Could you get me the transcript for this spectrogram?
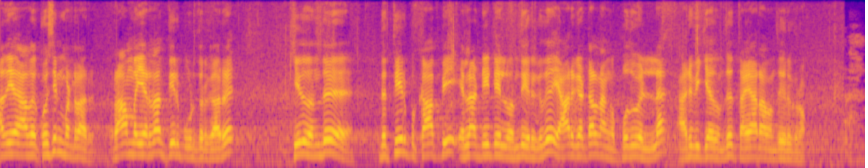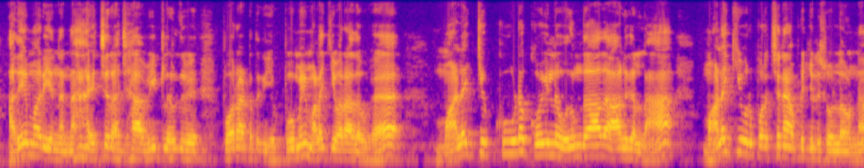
அதை அதை கொஸ்டின் பண்ணுறாரு ராம் ஐயர் தான் தீர்ப்பு கொடுத்துருக்காரு. இது வந்து இந்த தீர்ப்பு காப்பி எல்லா டீட்டெயில் வந்து இருக்குது. யார் கேட்டாலும் நாங்கள் பொதுவெளியில் அறிவிக்க வந்து தயாராக வந்து இருக்கிறோம். அதே மாதிரி என்னென்னா ஹெச் ராஜா வீட்டில் இருந்து போராட்டத்துக்கு எப்போவுமே மலைக்கு வராதவங்க. மலைக்கு கூட கோயிலில் ஒதுங்காத ஆளுகள்லாம் மலைக்கு ஒரு பிரச்சனை அப்படின்னு சொல்லி சொல்ல உடனே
